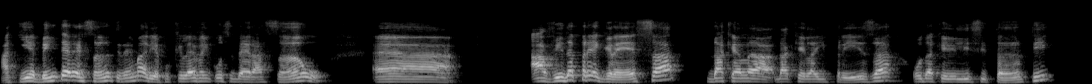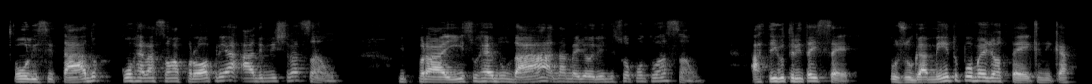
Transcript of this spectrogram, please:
Aqui é bem interessante, né, Maria? Porque leva em consideração é, a vida pregressa daquela, daquela empresa ou daquele licitante ou licitado com relação à própria administração. E para isso redundar na melhoria de sua pontuação. Artigo 37. O julgamento por melhor técnica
